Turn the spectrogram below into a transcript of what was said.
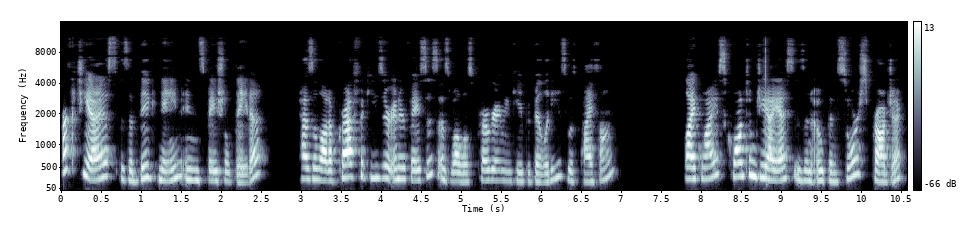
ArcGIS is a big name in spatial data. It has a lot of graphic user interfaces as well as programming capabilities with Python. Likewise, Quantum GIS is an open source project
